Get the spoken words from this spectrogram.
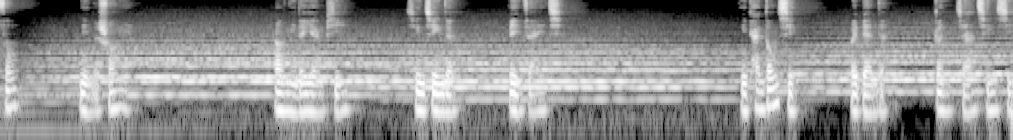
松你的双眼，让你的眼皮轻轻的闭在一起。你看东西会变得更加清晰，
